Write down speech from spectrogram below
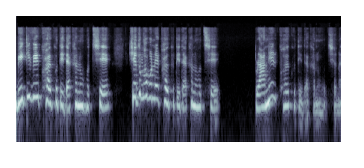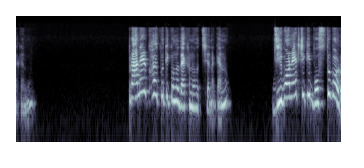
বিটিভির ক্ষয়ক্ষতি দেখানো হচ্ছে, সেতু ভবনের ক্ষয়ক্ষতি দেখানো হচ্ছে, প্রাণের ক্ষয়ক্ষতি দেখানো হচ্ছে না কেন? প্রাণের ক্ষয়ক্ষতি কোনো দেখানো হচ্ছে না কেন? জীবনের চেয়ে কি বস্তু বড়?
